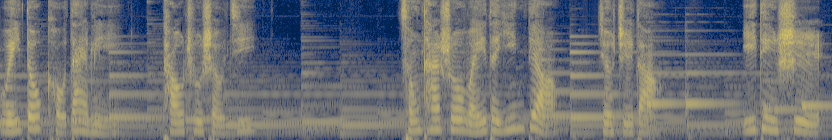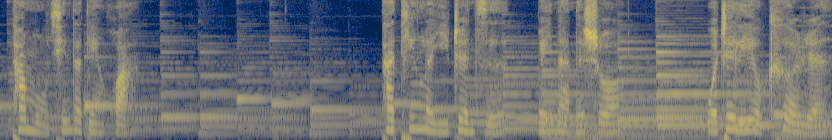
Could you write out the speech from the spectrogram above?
围兜口袋里掏出手机。从他说“喂”的音调就知道，一定是他母亲的电话。他听了一阵子，为难地说：“我这里有客人，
